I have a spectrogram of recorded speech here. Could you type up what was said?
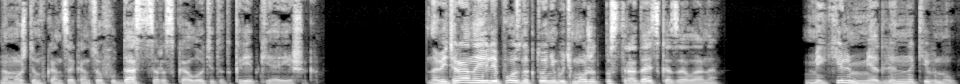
но, может, им в конце концов удастся расколоть этот крепкий орешек. «Но ведь рано или поздно кто-нибудь может пострадать», — сказала она. Микель медленно кивнул.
